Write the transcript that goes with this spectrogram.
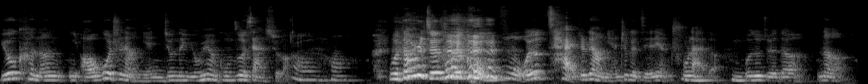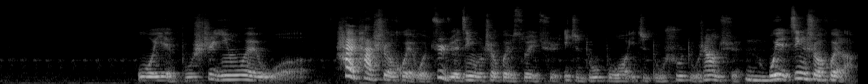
有可能你熬过这两年，你就能永远工作下去了。哦好，我当时觉得特别恐怖，我就踩着两年这个节点出来的，我就觉得那我也不是因为我害怕社会，我拒绝进入社会，所以去一直读博，一直读书读上去。我也进社会了，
